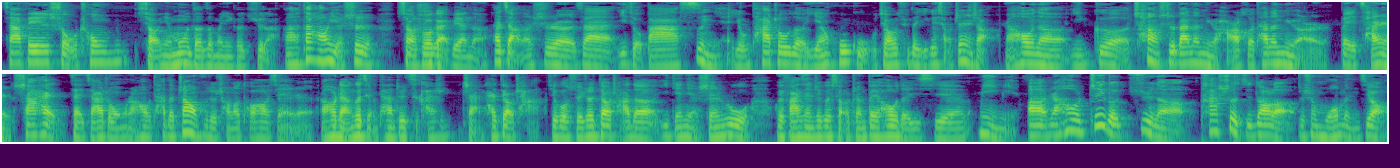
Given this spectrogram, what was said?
加菲首冲小荧幕的这么一个剧了啊，它好像也是小说改编的。它讲的是在一九八四年犹他州的盐湖谷郊区的一个小镇上，然后呢，一个唱诗班的女孩和她的女儿被残忍杀害在家中，然后她的丈夫就成了头号嫌疑人。然后两个警探对此开始展开调查。结果随着调查的一点点深入，会发现这个小镇背后的一些秘密啊。然后这个剧呢，它涉及到了就是摩门教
